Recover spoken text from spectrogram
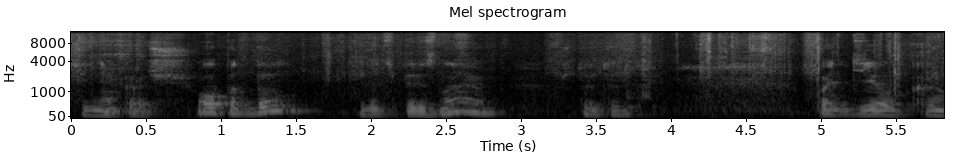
фигня, короче. Опыт был, я теперь знаю, что это подделка.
